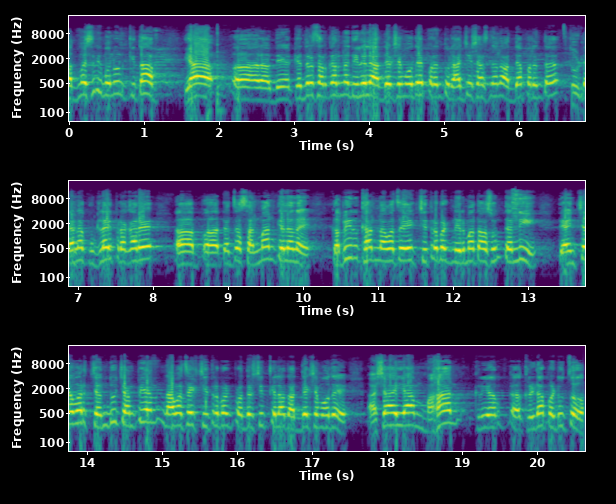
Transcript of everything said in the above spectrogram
पद्मश्री म्हणून किताब या केंद्र सरकारनं दिलेले अध्यक्ष महोदय परंतु राज्य शासनानं अद्यापर्यंत त्यांना कुठल्याही प्रकारे त्यांचा सन्मान केला नाही. कबीर खान नावाचा एक चित्रपट निर्माता असून त्यांनी त्यांच्यावर चंदू चॅम्पियन नावाचा एक चित्रपट प्रदर्शित केला होता अध्यक्ष महोदय. अशा या महान क्रीडापटूचं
